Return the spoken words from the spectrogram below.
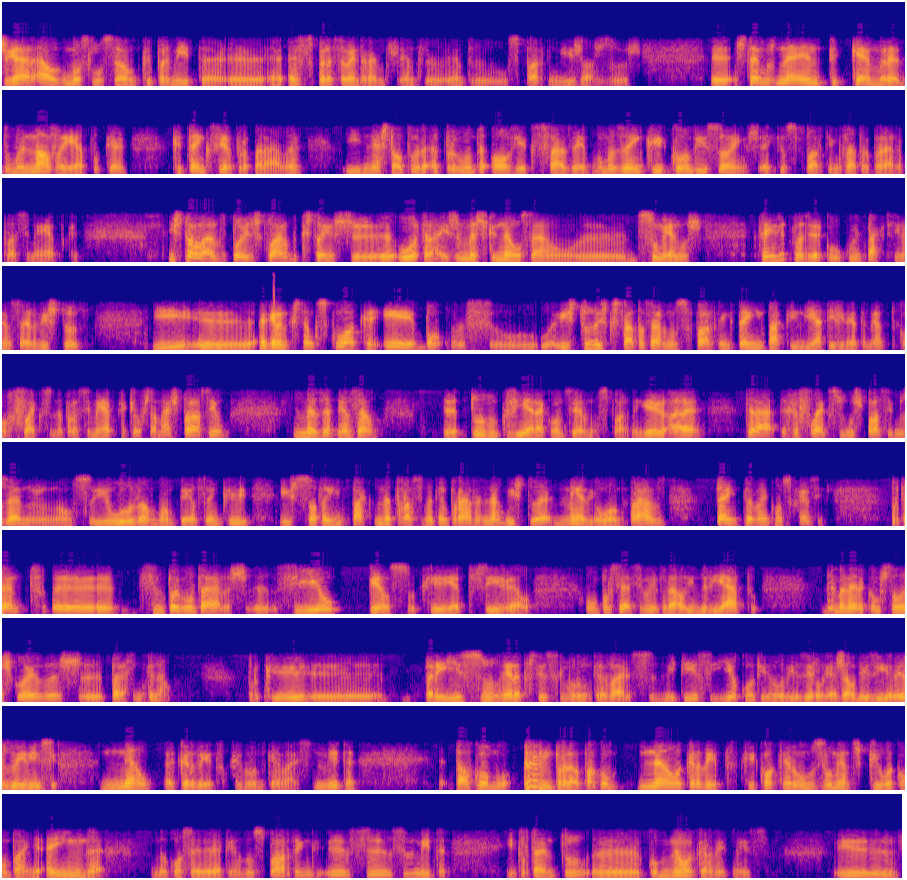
chegar a alguma solução que permita a separação entre ambos, entre, entre o Sporting e Jorge Jesus. estamos na antecâmara de uma nova época que tem que ser preparada e nesta altura a pergunta óbvia que se faz é, mas em que condições é que o Sporting vai preparar a próxima época? Isto para lá depois, claro, de questões uh, laterais, mas que não são uh, de sumenos, tem a ver com, com, o impacto financeiro disto tudo. E uh, a grande questão que se coloca é, bom, isto, tudo isto que está a passar no Sporting tem impacto imediato, evidentemente, com reflexo na próxima época, que é o que está mais próximo, mas atenção, eh, tudo o que vier a acontecer no Sporting agora terá reflexos nos próximos anos. Não se iludam, não pensem que isto só tem impacto na próxima temporada. Não, isto é médio e longo prazo, tem também consequências. Portanto, eh, se me perguntares eh, se eu penso que é possível um processo eleitoral imediato, da maneira como estão as coisas, parece-me que não. Porque para isso era preciso que Bruno Carvalho se demitisse, e eu continuo a dizer, aliás já o dizia desde o início, não acredito que Bruno Carvalho se demita, tal como, perdão, tal como não acredito que qualquer um dos elementos que o acompanha ainda no Conselho Diretivo do Sporting eh, se, se demita. E, portanto, eh, como não acredito nisso, eh,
